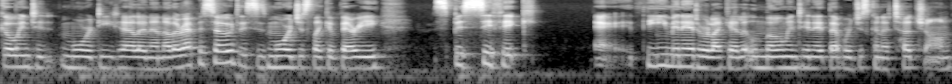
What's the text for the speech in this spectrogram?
go into more detail in another episode. This is more just like a very specific uh, theme in it, or like a little moment in it that we're just going to touch on.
